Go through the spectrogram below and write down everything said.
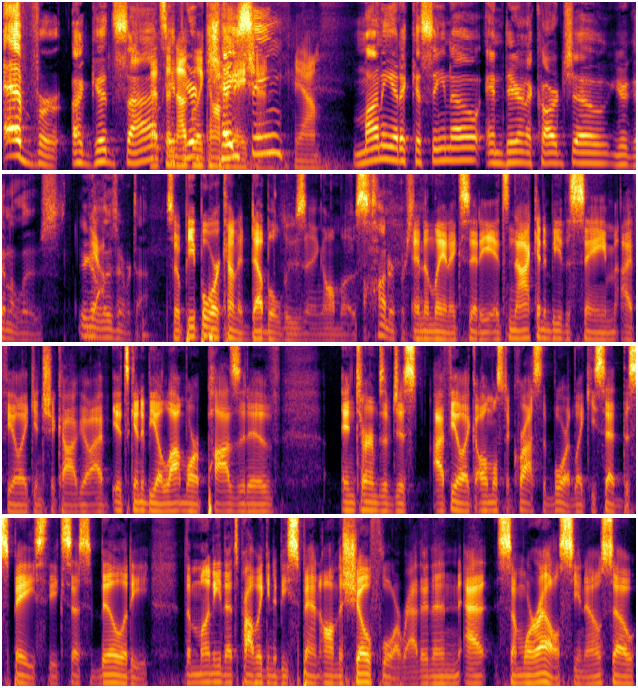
ever a good sign That's an if ugly you're combination. chasing yeah. money at a casino and during a card show, you're going to lose. You're going to Yeah. lose over time. So people were kind of double losing almost. 100%. in Atlantic City. It's not going to be the same. I feel like in Chicago, I, it's going to be a lot more positive in terms of just. I feel like almost across the board, like you said, the space, the accessibility, the money that's probably going to be spent on the show floor rather than at somewhere else. You know, so.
